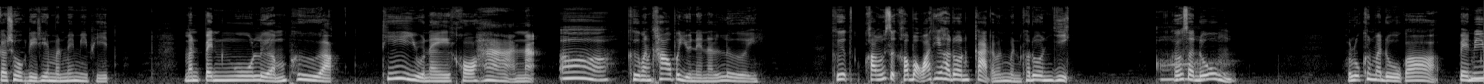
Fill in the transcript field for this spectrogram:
ก็โชคดีที่มันไม่มีพิษ มันเป็นงูเหลือมเผือกที่อยู่ในคอห่านน่ะเออคือมันเข้าไปอยู่ในนั้นเลย คือความรู้สึกเขาบอกว่าที่เขาโดนกัดอะมันเหมือนเขาโดนหยิกเขาสะดุ้งพอลุกขึ้นมาดูก็ เป็นมี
